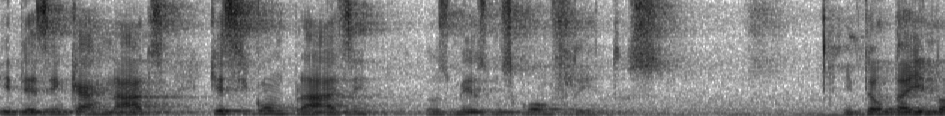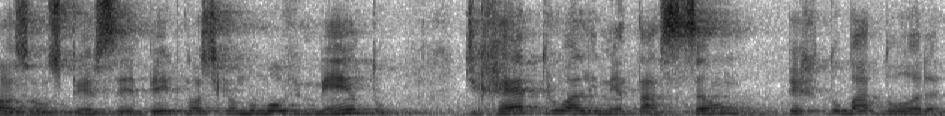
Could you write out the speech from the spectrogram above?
e desencarnados que se comprazem nos mesmos conflitos. Então, daí nós vamos perceber que nós ficamos num movimento de retroalimentação perturbadora.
